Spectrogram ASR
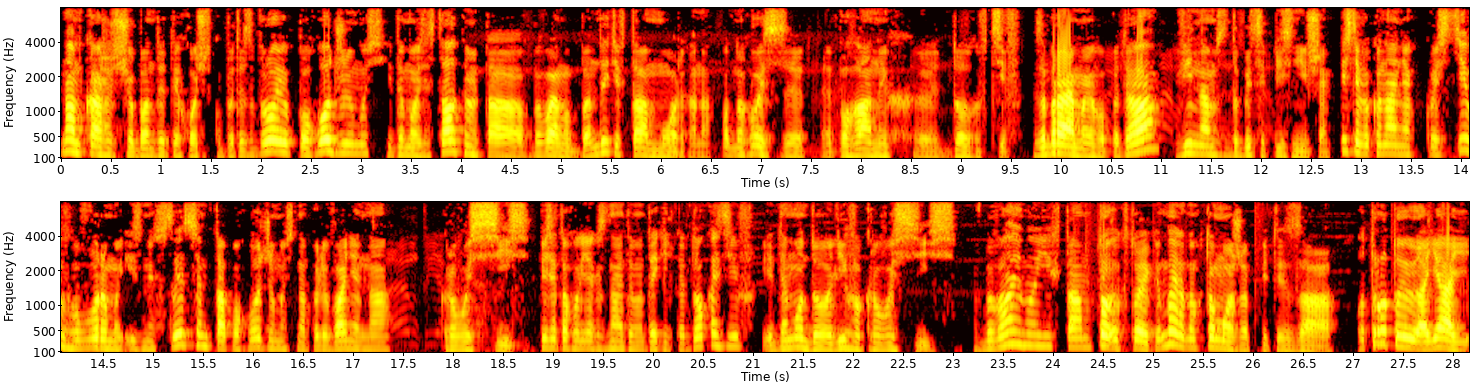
Нам кажуть, що бандити хочуть купити зброю, погоджуємось, йдемо зі сталкерами та вбиваємо бандитів та Моргана, одного з е, поганих е, долговців. Забираємо його ПТА, він нам знадобиться пізніше. Після виконання квестів говоримо із мисливцем та погоджуємось на полювання на кровосісь. Після того, як знайдемо декілька доказів, йдемо до лігва кровосісь. Вбиваємо їх там. Хто, хто яким методом, хто може піти за отрутою, а я,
